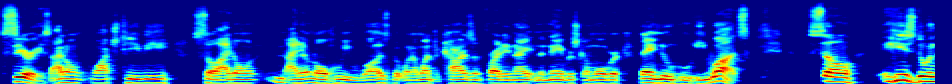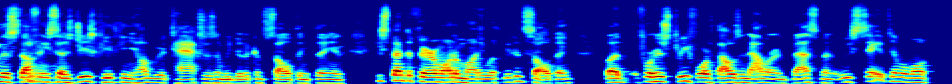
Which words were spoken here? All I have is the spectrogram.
series. I don't watch TV, so I don't I don't know who he was. But when I went to cars on Friday night and the neighbors come over, they knew who he was. So he's doing this stuff and he says, geez, Keith, can you help me with taxes? And we did a consulting thing. And he spent a fair amount of money with me consulting. But for his three, four thousand dollar investment, we saved him about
